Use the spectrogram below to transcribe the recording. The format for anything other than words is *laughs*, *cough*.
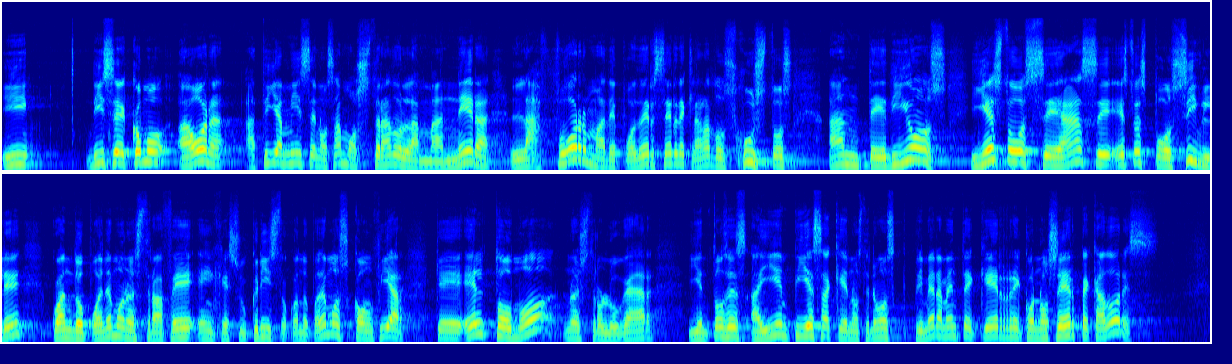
Y dice cómo ahora a ti y a mí se nos ha mostrado la manera, la forma de poder ser declarados justos ante Dios. Y esto se hace, esto es posible cuando ponemos nuestra fe en Jesucristo, cuando podemos confiar que Él tomó nuestro lugar y entonces ahí empieza que nos tenemos primeramente que reconocer pecadores.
